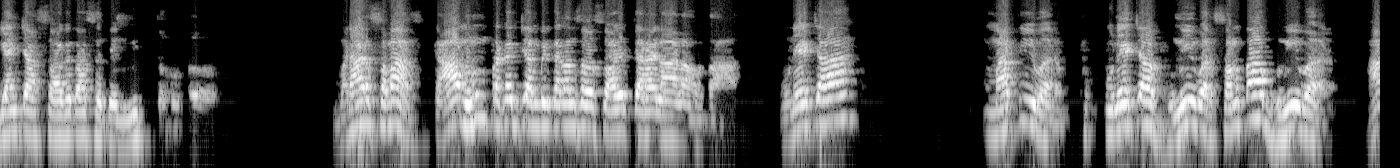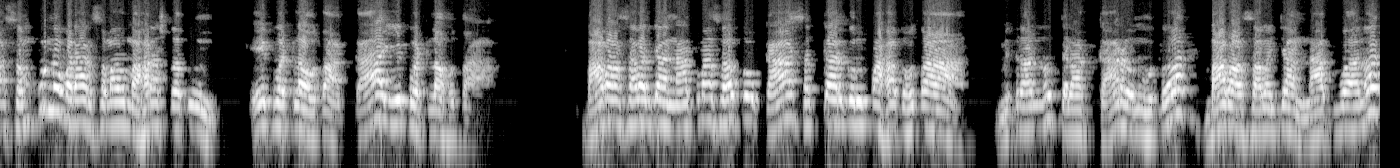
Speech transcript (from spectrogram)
यांच्या स्वागताचं ते निमित्त होत. वडार समाज का म्हणून प्रकाशजी आंबेडकरांसह स्वागत करायला आला होता? पुण्याच्या मातीवर पुण्याच्या भूमीवर समता भूमीवर हा संपूर्ण वडार समाज महाराष्ट्रातून एकवटला होता का एकवटला होता? बाबासाहेबांच्या नातवासह तो का सत्कार करू पाहत होता? मित्रांनो त्याला कारण होतं बाबासाहेबांच्या नातवानं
